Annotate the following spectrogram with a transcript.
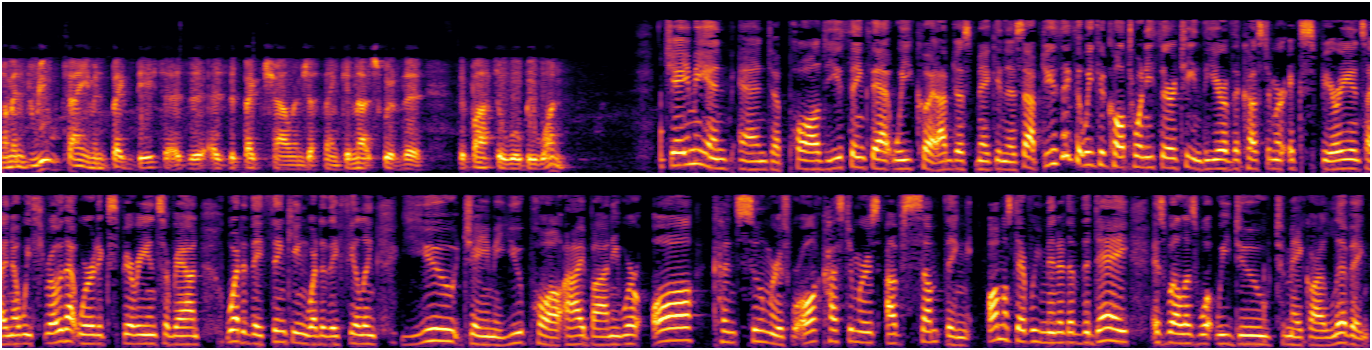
I mean, real time and big data is the, is the big challenge, I think, and that's where the, the battle will be won. Jamie and and uh, Paul, do you think that we could? I'm just making this up. Do you think that we could call 2013 the year of the customer experience? I know we throw that word experience around. What are they thinking? What are they feeling? You, Jamie, you, Paul, I, Bonnie, we're all consumers. We're all customers of something almost every minute of the day, as well as what we do to make our living.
